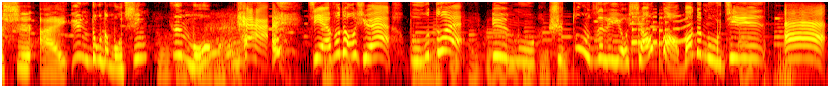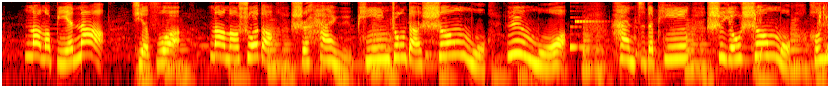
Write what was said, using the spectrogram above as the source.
是爱运动的母亲，韵母。哈，姐夫同学不对，韵母是肚子里有小宝宝的母亲。哎，闹闹别闹，姐夫。闹闹说的是汉语拼音中的声母韵母，汉字的拼音是由声母和韵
